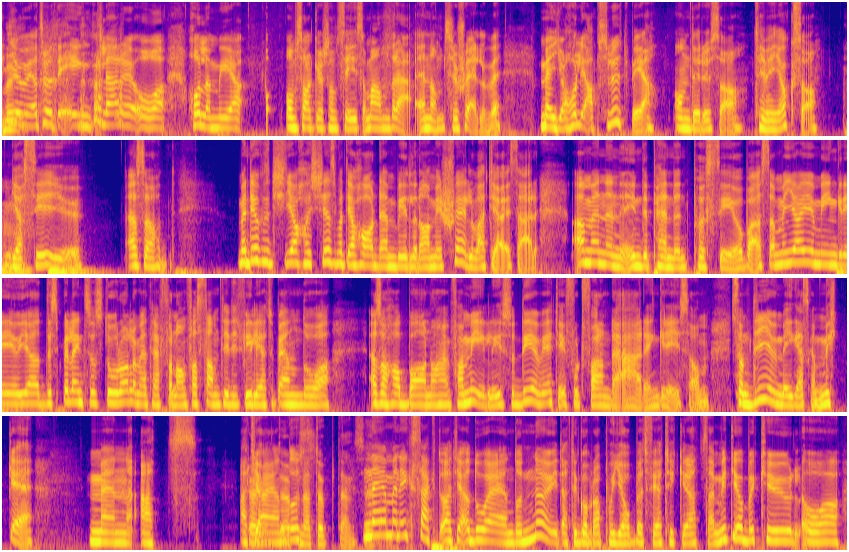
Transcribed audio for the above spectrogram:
Men- Jo, men jag tror att det är enklare att hålla med om saker som sägs om andra än om sig själv. Men jag håller absolut med om det du sa till mig också. Jag ser ju, alltså, men det är också, jag känns som att jag har den bilden av mig själv, att jag är så här, ja men en independent pussy och bara så, men jag gör min grej och jag, det spelar inte så stor roll om jag träffar någon, fast samtidigt vill jag typ ändå Alltså ha barn och ha en familj, så det vet jag fortfarande är en grej som, som driver mig ganska mycket. Men att, att Du har jag inte ändå... öppnat upp den sidan. Nej men exakt, och att jag då är ändå nöjd att det går bra på jobbet för jag tycker att så här, mitt jobb är kul och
